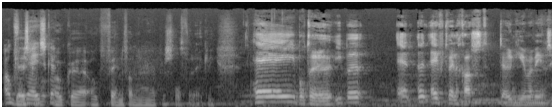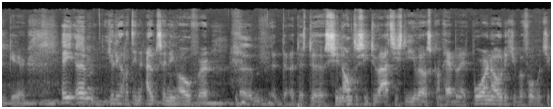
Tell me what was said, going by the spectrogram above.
ook Geeske Geeske. ook, eh, ook fan van haar slotverrekening. Hey, Botte, Ipe en een eventuele gast. Teun hier maar weer eens een keer. Hey, ehm, jullie hadden het in de uitzending over ehm, de, dus de gênante situaties die je wel eens kan hebben met porno. Dat je bijvoorbeeld je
